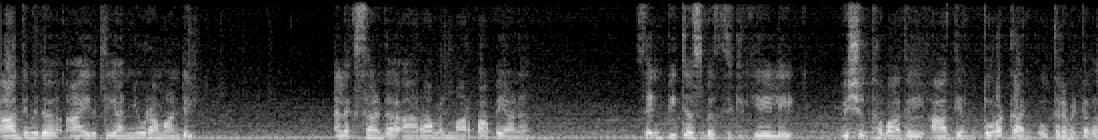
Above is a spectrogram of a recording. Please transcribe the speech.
ആദ്യം ഇത് ആയിരത്തി അഞ്ഞൂറാം ആണ്ടിൽ അലക്സാണ്ടർ ആറാമൻ മാർപ്പാപ്പയാണ് സെന്റ് പീറ്റേഴ്സ് ബസിലിക്കയിലെ വിശുദ്ധവാതിൽ ആദ്യം തുറക്കാൻ ഉത്തരവിട്ടത്.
